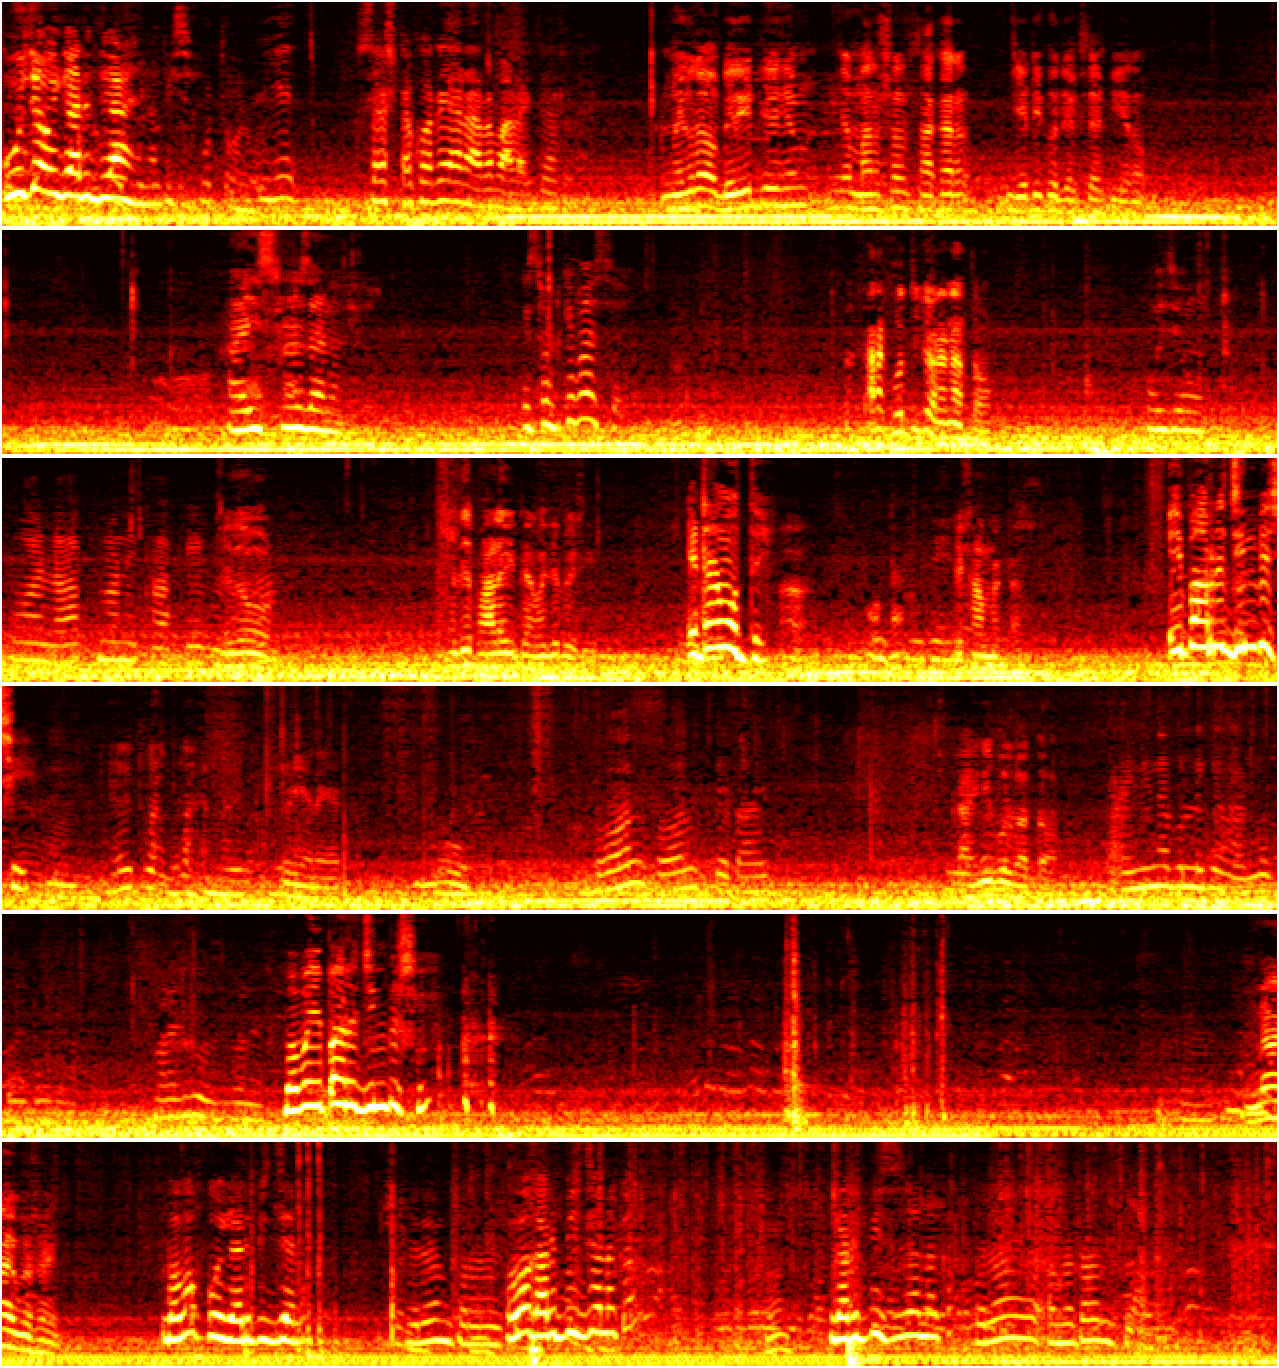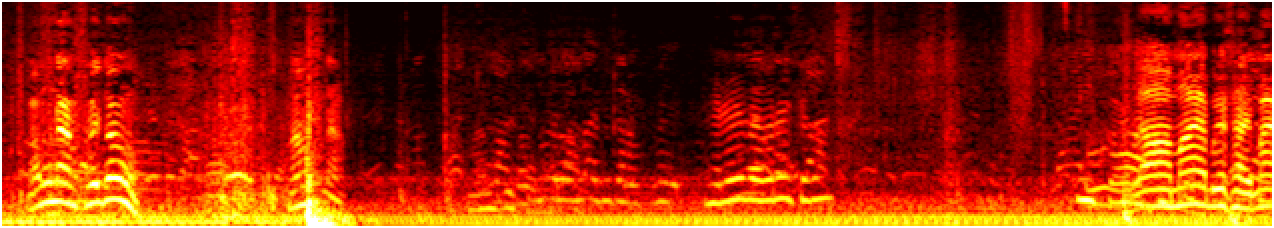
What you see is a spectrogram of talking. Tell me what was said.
ওই যে ওই গাড়ি দিয়ে আসে না পারবে ইয়ে চেষ্টা করে আর আরও বাড়াইতে পারবে এগুলো বেরিয়ে দিয়েছে মানুষের থাকার যেটি করে রাখছে আর কি যেন। হ্যাঁ স্পিড যায় না স্পিড কি পেয়েছে আর ক্ষতি করে না তো? ওই যে মানে থাকে এই যে যে ভাড়া যে বেশি। এটার মধ্যে? হ্যাঁ। এই সামনেটা এই পাহাড়ের জিন বেশি? এই তো রাখেন না এবার। এইখানে একটা। বল বল সে ভাই? কাহিনী বলবা তো। কাহিনী না বললে কি হয়? মুখ করে বাবা এই পাহাড়ের জিন বেশি? না বসাই বাবা কই গাড়ি পিছ যায় না? বাবা গাড়ি পিছ না কে গাড়ি পিছ না কে এরা আমরা তো মামু নাম সই দাও মামু নাম। হেরে ব্যাপারে সেটা? মা বিষয় মা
